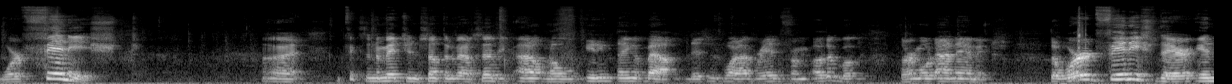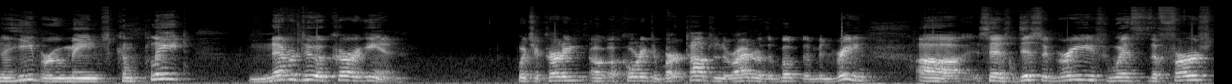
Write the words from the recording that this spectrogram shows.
were finished. All right. I'm fixing to mention something about a subject I don't know anything about. This is what I've read from other books, thermodynamics. The word finished there in the Hebrew means complete, never to occur again. Which, according, according to Bert Thompson, the writer of the book that I've been reading, uh, says disagrees with the first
